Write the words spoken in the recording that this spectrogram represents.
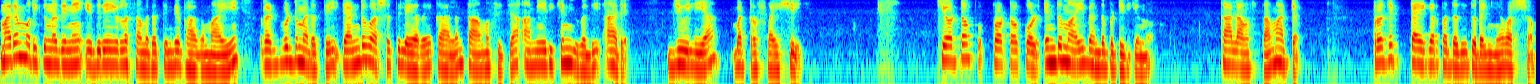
മരം മുറിക്കുന്നതിന് എതിരെയുള്ള സമരത്തിന്റെ ഭാഗമായി റെഡ്വുഡ് മരത്തിൽ രണ്ട് വർഷത്തിലേറെ കാലം താമസിച്ച അമേരിക്കൻ യുവതി ആര്? Julia Butterfly Hill. Kyoto Protocol എന്തുമായി ബന്ധപ്പെട്ടിരിക്കുന്നു? കാലാവസ്ഥാ മാറ്റം. പ്രൊജക്ട് ടൈഗർ പദ്ധതി തുടങ്ങിയ വർഷം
